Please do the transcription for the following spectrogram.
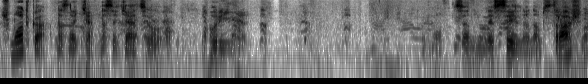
шмотка на зняття, на зняття цього горіння. Тому це не сильно нам страшно.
